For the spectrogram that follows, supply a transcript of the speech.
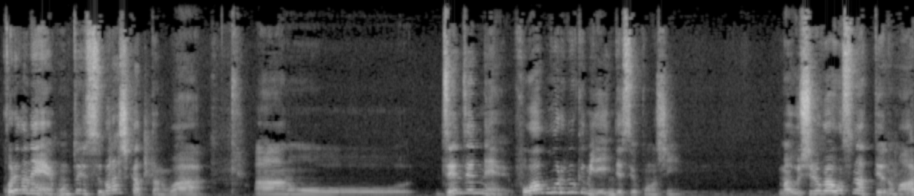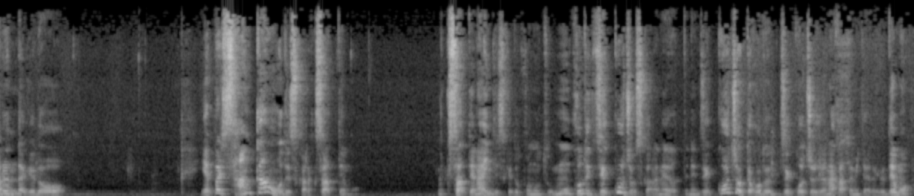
これがね本当に素晴らしかったのはあのー全然ねフォアボール含みでいいんですよこのシーン。まあ後ろがオスナっていうのもあるんだけどやっぱり三冠王ですから腐っても。腐ってないんですけどこのもうこの時絶好調ですからねだってね。絶好調ってほど絶好調じゃなかったみたいだけどでも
